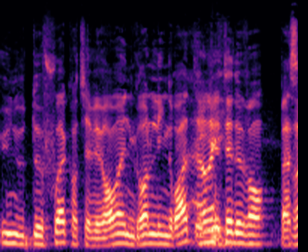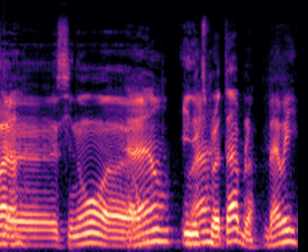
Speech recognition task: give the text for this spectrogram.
une ou deux fois quand il y avait vraiment une grande ligne droite et Ah ouais. j'étais devant. Parce Voilà. que euh, sinon, euh, Ah non, voilà. inexploitable. Bah oui.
